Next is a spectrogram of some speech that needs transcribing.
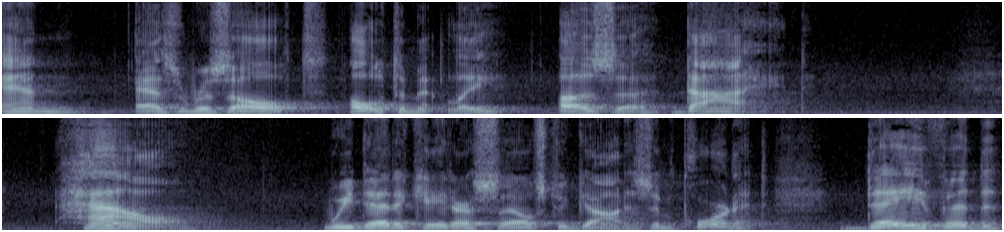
And as a result, ultimately, Uzzah died. How we dedicate ourselves to God is important. David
